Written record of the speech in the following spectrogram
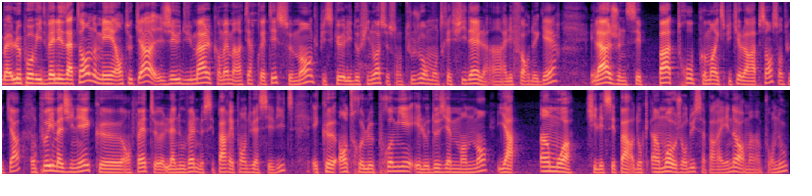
Bah, le pauvre, il devait les attendre, mais en tout cas, j'ai eu du mal quand même à interpréter ce manque, puisque les Dauphinois se sont toujours montrés fidèles hein, à l'effort de guerre. Et là, je ne sais pas trop comment expliquer leur absence, en tout cas. On peut imaginer que, en fait, euh, la nouvelle ne s'est pas répandue assez vite, et que entre le premier et le deuxième mandement, il y a un mois qui les sépare. Donc un mois aujourd'hui, ça paraît énorme hein, pour nous,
